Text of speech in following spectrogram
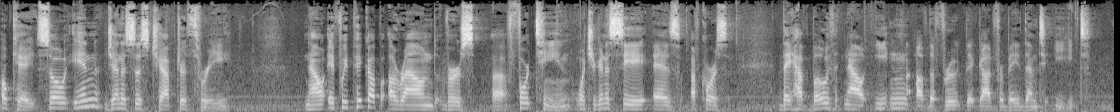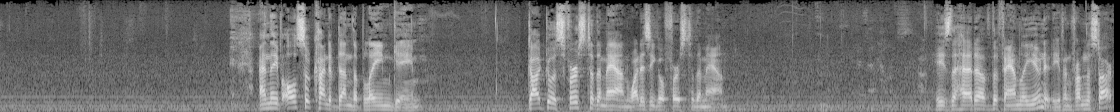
Okay, so in Genesis chapter 3, now if we pick up around verse uh, 14, what you're going to see is, of course, they have both now eaten of the fruit that God forbade them to eat. And they've also kind of done the blame game. God goes first to the man. Why does he go first to the man? He's the head of the family unit, even from the start.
